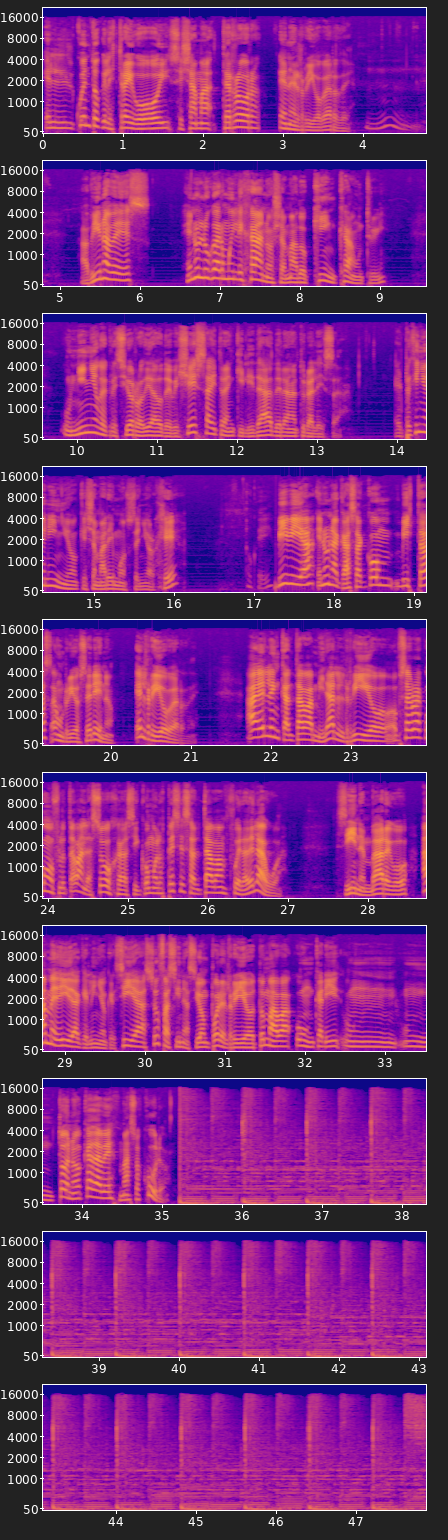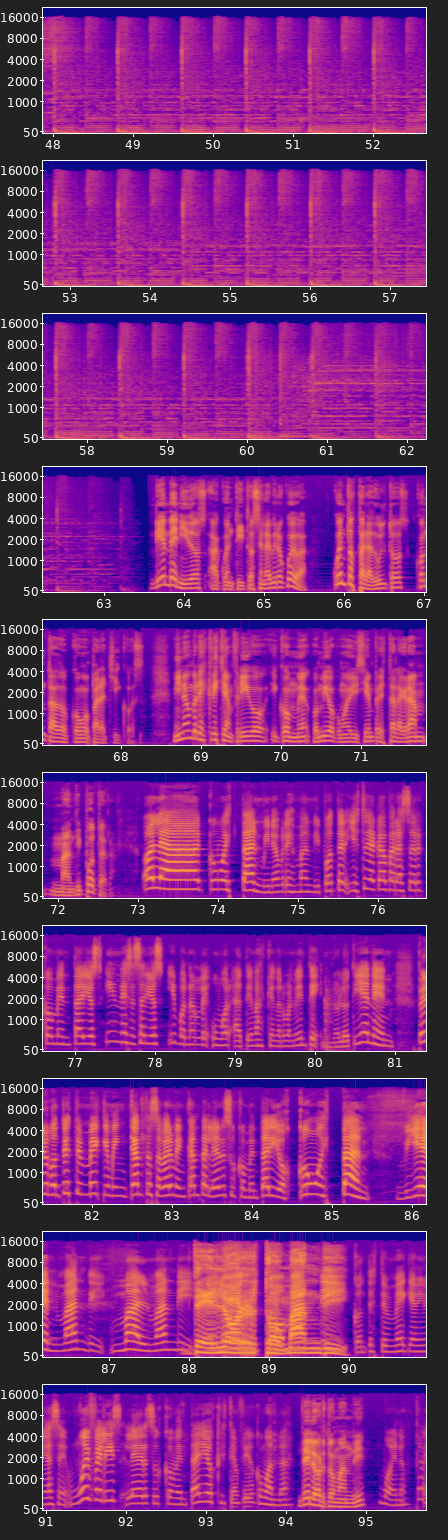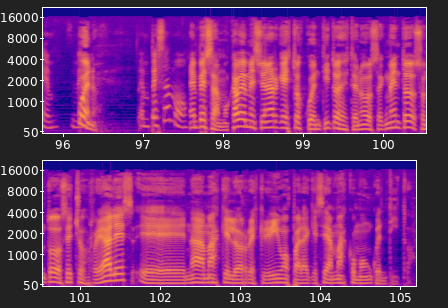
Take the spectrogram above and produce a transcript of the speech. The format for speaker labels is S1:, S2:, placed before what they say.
S1: El cuento que les traigo hoy se llama Terror en el Río Verde. Había una vez, en un lugar muy lejano llamado King Country, un niño que creció rodeado de belleza y tranquilidad de la naturaleza. El pequeño niño, que llamaremos señor G, vivía en una casa con vistas a un río sereno, el Río Verde. A él le encantaba mirar el río, observar cómo flotaban las hojas y cómo los peces saltaban fuera del agua. Sin embargo, a medida que el niño crecía, su fascinación por el río tomaba un, cari- un- un tono cada vez más oscuro. Bienvenidos a Cuentitos en la Virocueva, cuentos para adultos contados como para chicos. Mi nombre es Cristian Frigo y conmi- conmigo, como siempre, está la gran Mandy Potter.
S2: Hola, ¿cómo están? Mi nombre es Mandy Potter y estoy acá para hacer comentarios innecesarios y ponerle humor a temas que normalmente no lo tienen. Pero contéstenme que me encanta saber, me encanta leer sus comentarios. ¿Cómo están? Bien, Mandy. Mal, Mandy.
S1: Del orto, Mandy.
S2: Contéstenme que a mí me hace muy feliz leer sus comentarios. Cristian Frigo, ¿cómo anda?
S1: Del orto, Mandy.
S2: Bueno, está bien. Me-
S1: Bueno,
S2: ¿Empezamos?
S1: empezamos. Cabe mencionar que estos cuentitos de este nuevo segmento son todos hechos reales, eh, nada más que los reescribimos para que sea más como un cuentito.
